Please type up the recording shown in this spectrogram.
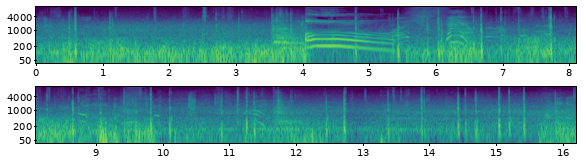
There's like a center line. Oh. What? Damn! Bro, I'm so bad. Like again.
